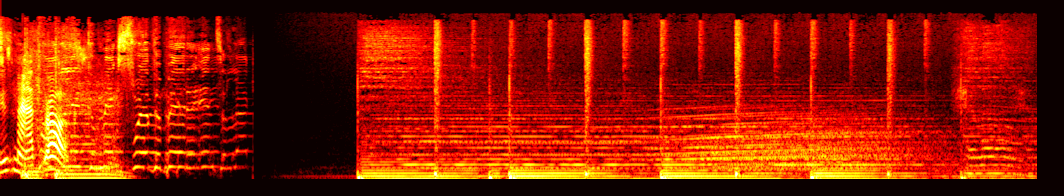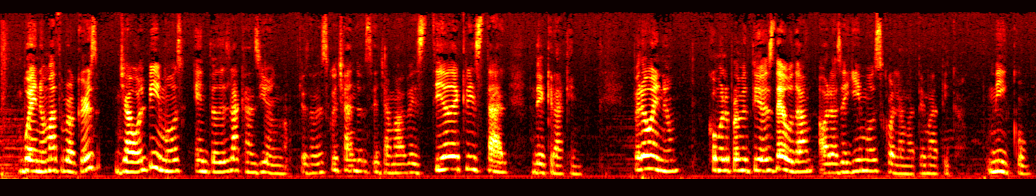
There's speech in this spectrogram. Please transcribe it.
Is Math Rocks. Bueno, Math Rockers, ya volvimos. Entonces la canción que están escuchando se llama Vestido de Cristal de Kraken. Pero bueno, como lo prometido es deuda, ahora seguimos con la matemática. Nico,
